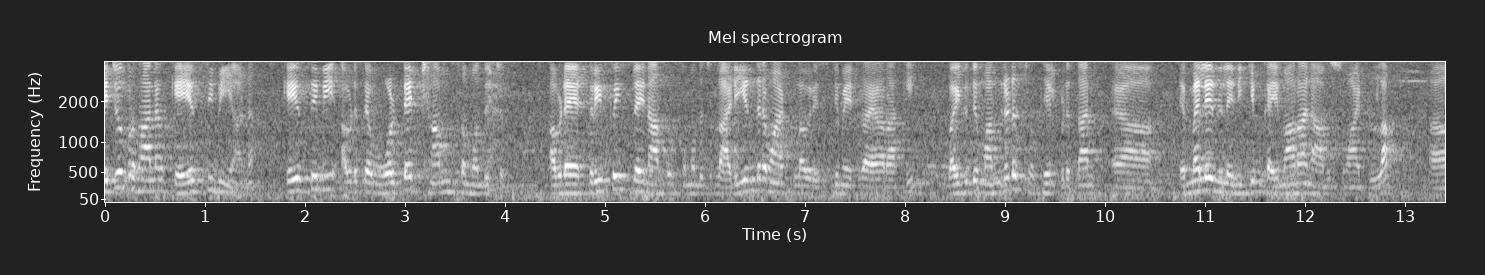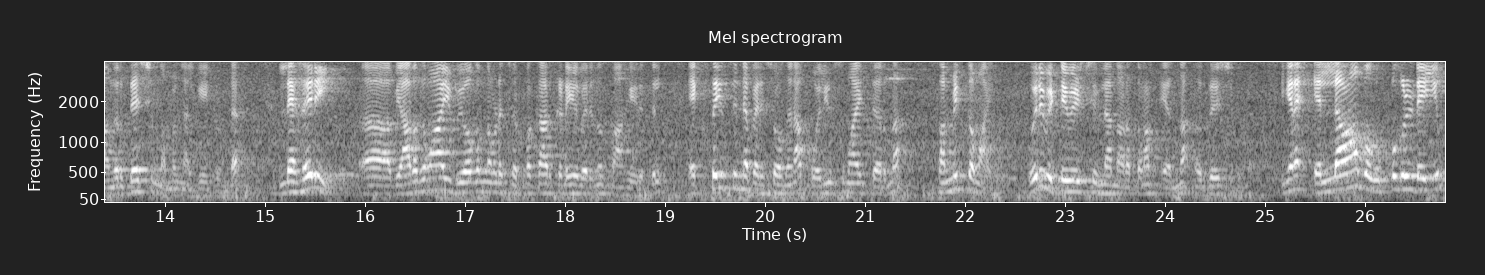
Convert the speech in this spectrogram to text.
ഏറ്റവും പ്രധാനം കെ എസ് സി ബി ആണ്. കെ എസ് സി ബി അവിടുത്തെ വോൾട്ടേജ് ക്ഷാമം സംബന്ധിച്ചും അവിടെ ത്രീ ഫേസ് ലൈൻ ആർക്ക് സംബന്ധിച്ചുള്ള അടിയന്തരമായിട്ടുള്ള ഒരു എസ്റ്റിമേറ്റ് തയ്യാറാക്കി. വൈദ്യുതി മന്ത്രിയുടെ ശ്രദ്ധയിൽപ്പെടുത്താൻ എം എൽ എ നില എനിക്കും കൈമാറാൻ ആവശ്യമായിട്ടുള്ള നിർദ്ദേശം നമ്മൾ നൽകിയിട്ടുണ്ട്. ലഹരി വ്യാപകമായ ഉപയോഗം നമ്മുടെ ചെറുപ്പക്കാർക്കിടയിൽ വരുന്ന സാഹചര്യത്തിൽ എക്സൈസിന്റെ പരിശോധന പോലീസുമായി ചേർന്ന് സംയുക്തമായി ഒരു വിട്ടുവീഴ്ചയില്ല നടത്തണം എന്ന് നിർദ്ദേശിച്ചിട്ടുണ്ട് ഇങ്ങനെ എല്ലാ വകുപ്പുകളുടെയും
